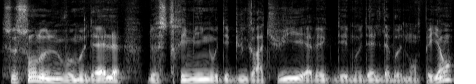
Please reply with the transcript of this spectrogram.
ce sont de nouveaux modèles de streaming au début gratuit avec des modèles d'abonnement payant.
